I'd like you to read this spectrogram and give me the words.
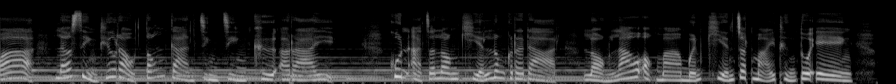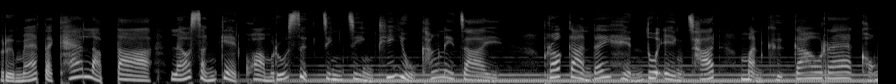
ว่า แล้วสิ่งที่เราต้องการจริง ๆ คืออะไร คุณอาจจะลองเขียนลงกระดาษ ลองเล่าออกมาเหมือนเขียนจดหมายถึงตัวเอง หรือแม้แต่แค่หลับตา แล้วสังเกตความรู้สึกจริง ๆ ที่อยู่ข้างในใจ เพราะการได้เห็นตัวเองชัด มันคือก้าวแรกของ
